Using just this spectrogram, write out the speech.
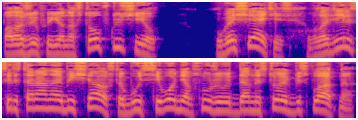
положив ее на стол, включил. Угощайтесь, владелец ресторана обещал, что будет сегодня обслуживать данный столик бесплатно.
